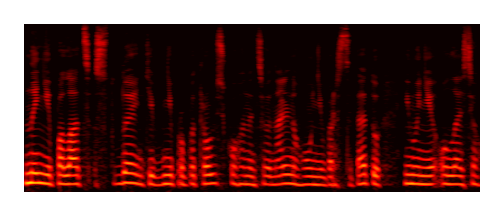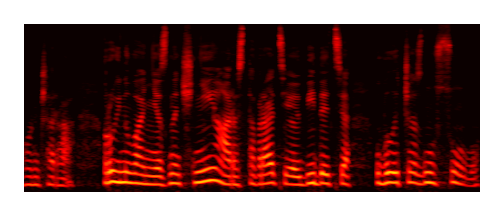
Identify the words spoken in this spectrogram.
Нині палац студентів Дніпропетровського національного університету імені Олеся Гончара. Руйнування значні, а реставрація обійдеться у величезну суму.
